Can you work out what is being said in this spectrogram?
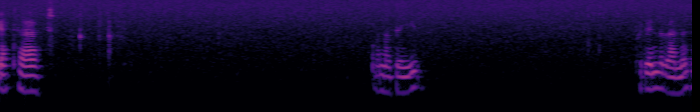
Get a one of these. Put in the lemon.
